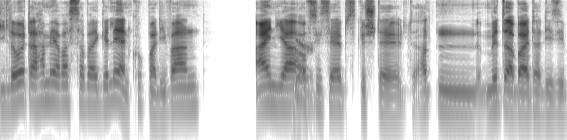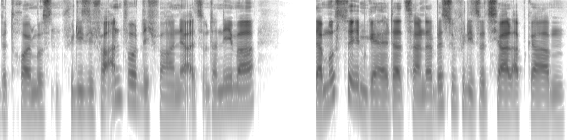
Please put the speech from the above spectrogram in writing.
Die Leute haben ja was dabei gelernt. Guck mal, die waren 1 Jahr auf Ja. sich selbst gestellt, hatten Mitarbeiter, die sie betreuen mussten, für die sie verantwortlich waren. Ja, als Unternehmer, da musst du eben Gehälter zahlen, da bist du für die Sozialabgaben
